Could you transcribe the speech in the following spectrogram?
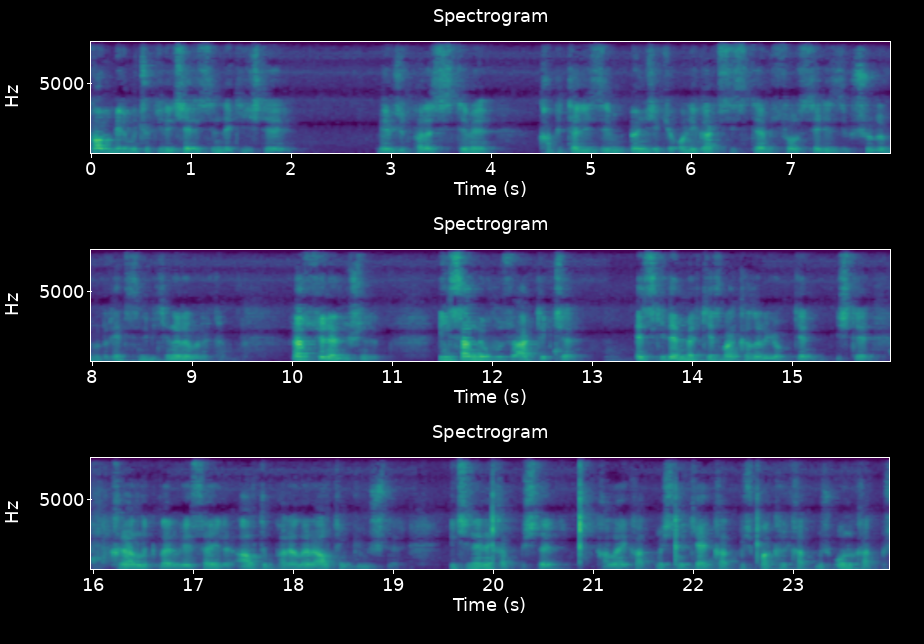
son bir buçuk yıl içerisindeki işte mevcut para sistemi, kapitalizm, önceki oligark sistem, sosyalizm, şudur budur hepsini bir kenara bırakın. Rasyonel düşünün. İnsan nüfusu arttıkça eskiden merkez bankaları yokken işte krallıklar vesaire altın paralar, altın gümüşler. İçine ne katmışlar? Kalay katmış, nikel katmış, bakır katmış, onu katmış,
